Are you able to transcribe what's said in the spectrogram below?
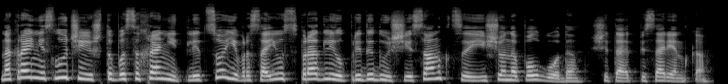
На крайний случай, чтобы сохранить лицо, Евросоюз продлил предыдущие санкции еще на полгода, считает Писаренко.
